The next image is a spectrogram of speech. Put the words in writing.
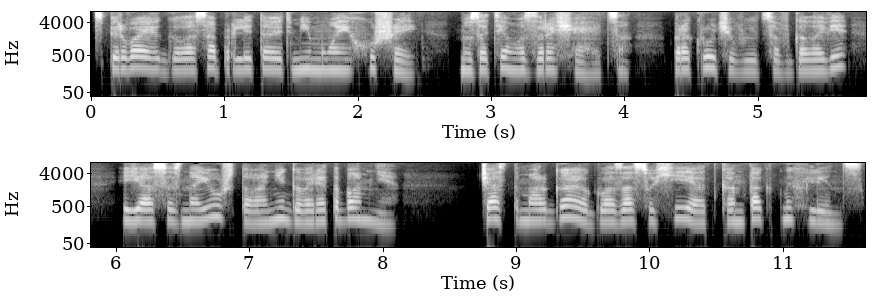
Сперва их голоса пролетают мимо моих ушей, но затем возвращаются, прокручиваются в голове, и я осознаю, что они говорят обо мне. Часто моргаю, глаза сухие от контактных линз.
